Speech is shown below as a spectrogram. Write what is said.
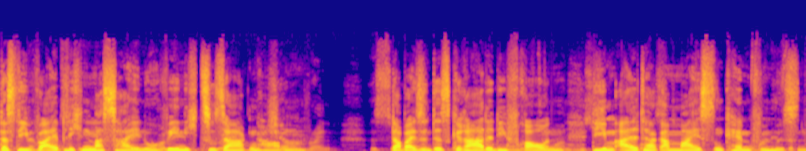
dass die weiblichen Maasai nur wenig zu sagen haben. Dabei sind es gerade die Frauen, die im Alltag am meisten kämpfen müssen.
